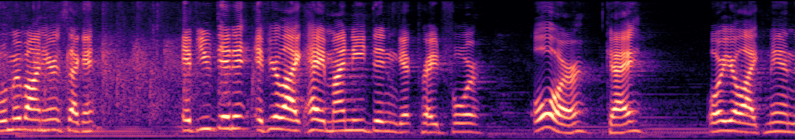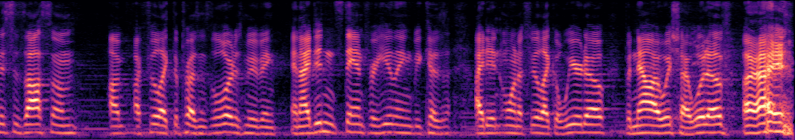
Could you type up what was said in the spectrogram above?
we'll move on here in a second. If you didn't, if you're like, hey, my need didn't get prayed for, or, okay, or you're like, man, this is awesome. I'm, i feel like the presence of the Lord is moving, and I didn't stand for healing because I didn't want to feel like a weirdo, but now I wish I would have. All right?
